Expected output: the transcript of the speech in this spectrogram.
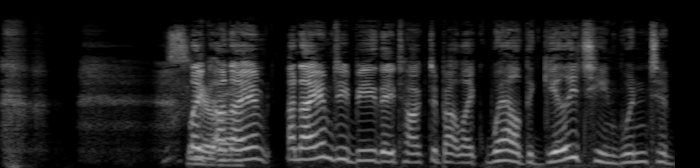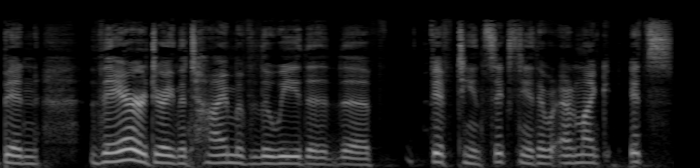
like on IM- on IMDb, they talked about like, well, the guillotine wouldn't have been there during the time of Louis the the fifteenth, sixteenth. And I'm like, it's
